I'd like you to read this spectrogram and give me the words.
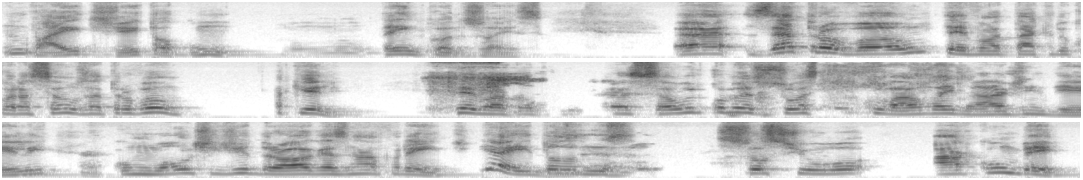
Não vai de jeito algum, não, não tem condições. É, Zé Trovão teve um ataque do coração, Zé Trovão, aquele. Teve um ataque do coração e começou a circular uma imagem dele com um monte de drogas na frente. E aí todo mundo associou A com B.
